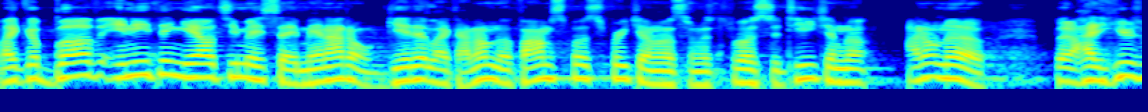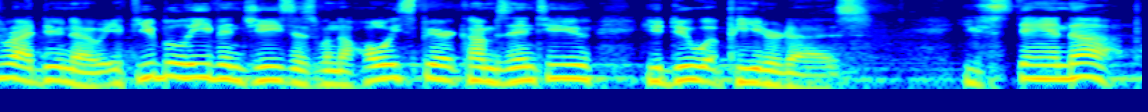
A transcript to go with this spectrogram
Like above anything else, you may say, man, I don't get it. Like, I don't know if I'm supposed to preach. I don't know if I'm supposed to teach. I'm not, I don't know. But I, here's what I do know. If you believe in Jesus, when the Holy Spirit comes into you, you do what Peter does. You stand up.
